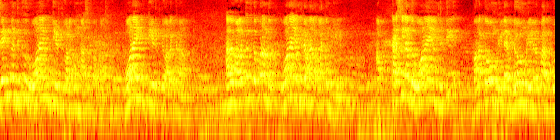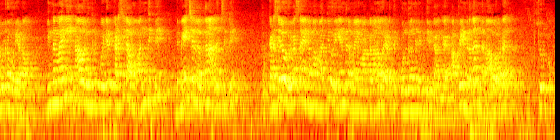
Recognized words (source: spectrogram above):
ஜென் வந்துட்டு ஒரு ஓனாய் குட்டி எடுத்து வளர்க்கணும்னு ஆசைப்படுறான். ஓனாய் குட்டி எடுத்துட்டு வளர்க்குறான். அதை வளர்த்ததுக்கு அப்புறம் அந்த ஓனாயை வந்துட்டு அவனால் வளர்க்க முடியல. அப் கடைசியில் அந்த ஓனாயை வந்துட்டு வளர்க்கவும் முடியல விடவும் முடியலப்ப அதை கொள்ற ஒரு இடம். இந்த மாதிரி நாவல் வந்துட்டு போயிட்டே கடைசியில் அவன் வந்துட்டு இந்த மேய்ச்சல் நிலத்தெல்லாம் அழிச்சிட்டு கடைசியில் ஒரு விவசாய நிலமா மாற்றி ஒரு இயந்திரமயமாக்கலான ஒரு இடத்துக்கு கொண்டு வந்து நிறுத்தியிருக்காங்க. அப்படின்றதான் இந்த நாவலோட சுருக்கம்.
